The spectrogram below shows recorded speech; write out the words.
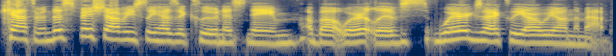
Catherine, this fish obviously has a clue in its name about where it lives. Where exactly are we on the map?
